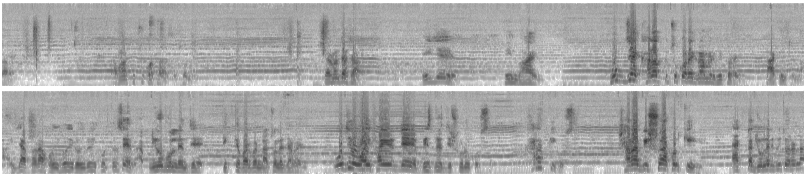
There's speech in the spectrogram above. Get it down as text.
দাঁড়ান। আমার কিছু কথা আছে, শোনো। চেয়ারম্যান চাচা এই যে তিন ভাই, খুব যে খারাপ কিছু করে গ্রামের ভিতরে, তা কিন্তু না। এই যে আপনারা হই হই রই রই করতেছেন, আপনিও বললেন যে টিকতে পারবেন না, চলে যাবেন। ও যে ওয়াইফাই এর যে বিজনেস যে শুরু করছে, খারাপ কি করছে? সারা বিশ্ব এখন কি, একটা জোনের ভিতরে না,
